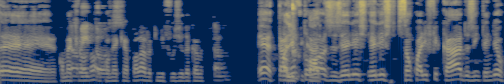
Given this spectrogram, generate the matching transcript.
É, como, é que é, como é que é a palavra que me fugiu da cabeça? É, talentosos, eles, eles são qualificados, entendeu?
